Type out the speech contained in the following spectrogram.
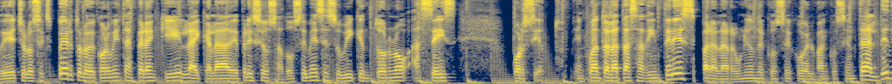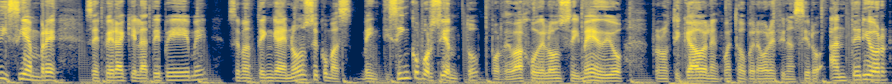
De hecho, los expertos, los economistas esperan que la escalada de precios a 12 meses se ubique en torno a 6%. En cuanto a la tasa de interés, para la reunión del Consejo del Banco Central de diciembre, se espera que la TPM se mantenga en 11,25%, por debajo del 11,5% pronosticado en la encuesta de operadores financieros anterior,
